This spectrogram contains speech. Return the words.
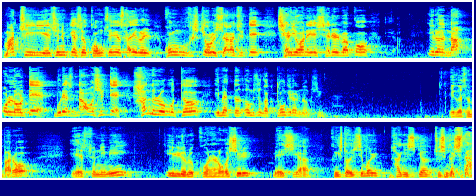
마치 예수님께서 공생의 사역을 공식적으로 시작하실 때 세례 요한에게 세례를 받고 일어나 올라올 때 물에서 나오실 때 하늘로부터 임했던 음성과 동일한 음성이 이것은 바로 예수님이 인류를 구원하러 오실 메시아 그리스도이심을 확인시켜 주신 것이다.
